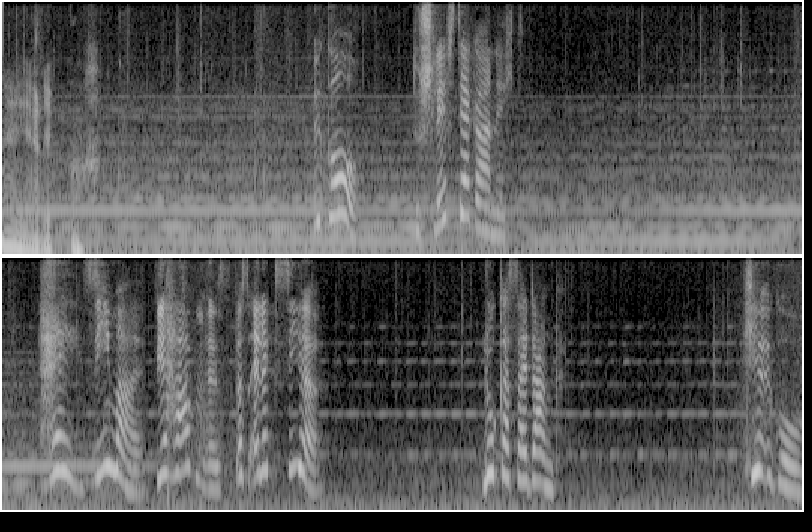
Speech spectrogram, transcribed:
Hey, er lebt noch. Hugo, du schläfst ja gar nicht. Mal, wir haben es, das Elixier. Lukas sei Dank. Hier, Hugo,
